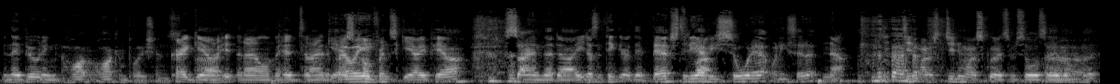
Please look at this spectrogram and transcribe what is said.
And they're building. High, high completions. Craig Gower Um, hit the nail on the head today in the press conference. Gowie PR saying that uh, he doesn't think they're at their best. Did he have his sword out when he said it? no, didn't want to, didn't want to squirt some sauce over. Uh. But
